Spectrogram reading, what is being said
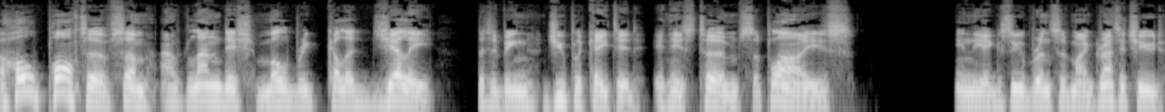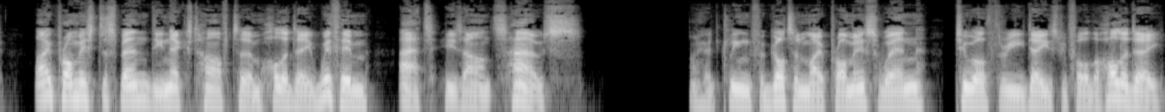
a whole pot of some outlandish mulberry-coloured jelly that had been duplicated in his term supplies. In the exuberance of my gratitude, I promised to spend the next half-term holiday with him at his aunt's house. I had clean forgotten my promise when, two or three days before the holiday,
